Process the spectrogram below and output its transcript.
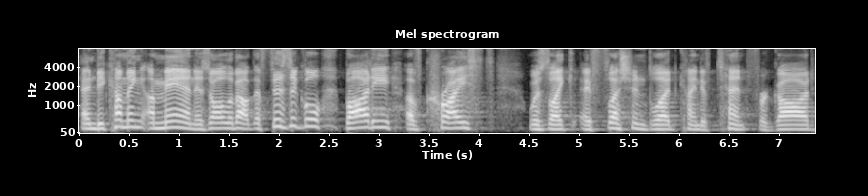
and becoming a man, is all about. The physical body of Christ was like a flesh and blood kind of tent for God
